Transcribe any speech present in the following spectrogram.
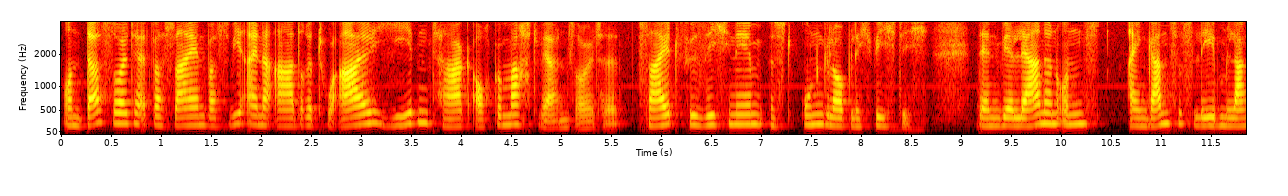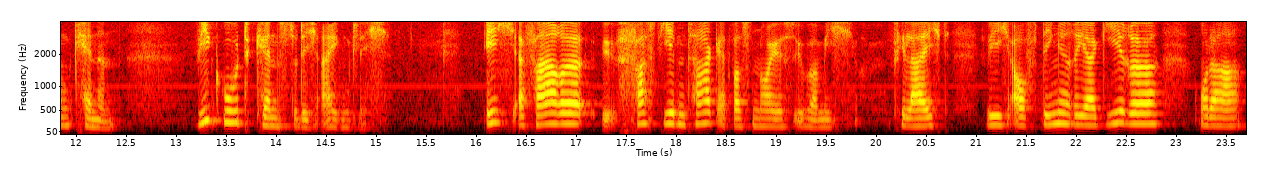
Und das sollte etwas sein, was wie eine Art Ritual jeden Tag auch gemacht werden sollte. Zeit für sich nehmen ist unglaublich wichtig, denn wir lernen uns ein ganzes Leben lang kennen. Wie gut kennst du dich eigentlich? Ich erfahre fast jeden Tag etwas Neues über mich. Vielleicht, wie ich auf Dinge reagiere oder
